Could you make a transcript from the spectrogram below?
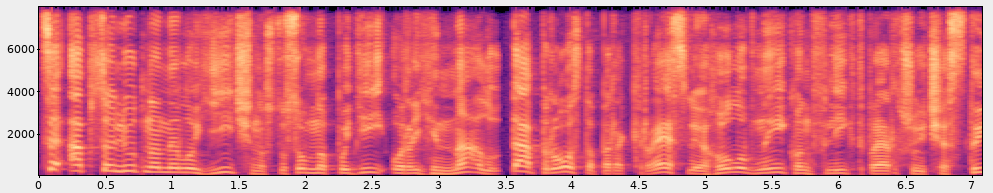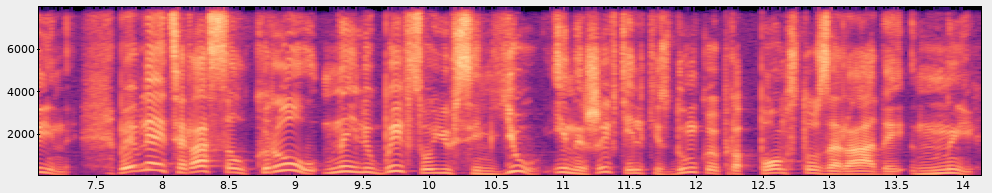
це абсолютно нелогічно стосовно подій оригіналу та просто перекреслює головний конфлікт першої частини. Виявляється, Рассел Кроу не любив свою сім'ю і не жив тільки з думкою про помсту заради них,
